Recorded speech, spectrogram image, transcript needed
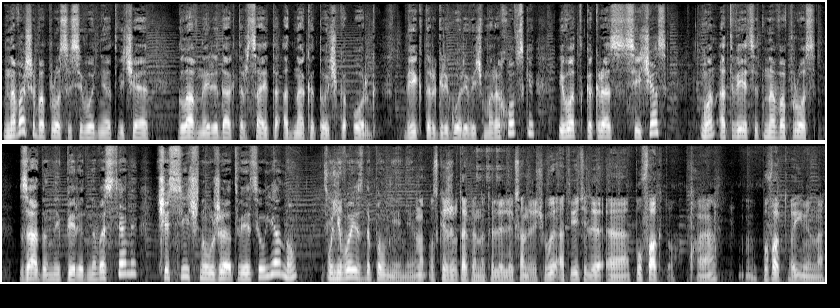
На ваши вопросы сегодня отвечает главный редактор сайта однако.орг Виктор Григорьевич Мараховский. И вот как раз сейчас он ответит на вопрос, заданный перед новостями. Частично уже ответил я, но у него есть дополнение. Ну, скажем так, Анатолий Александрович, вы ответили э, по факту. Э? По факту, а именно,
